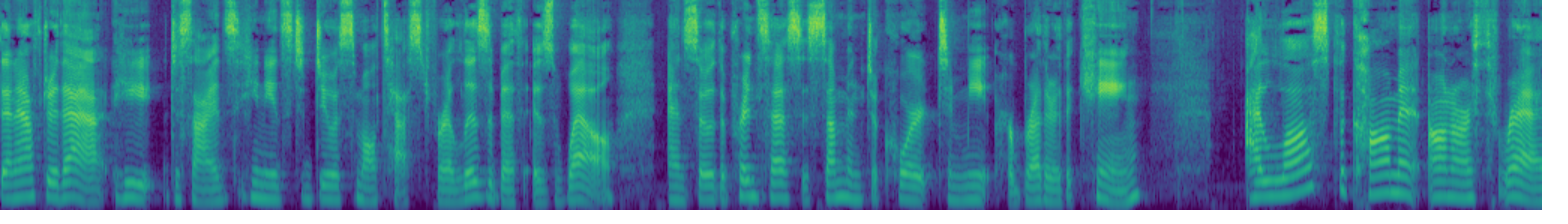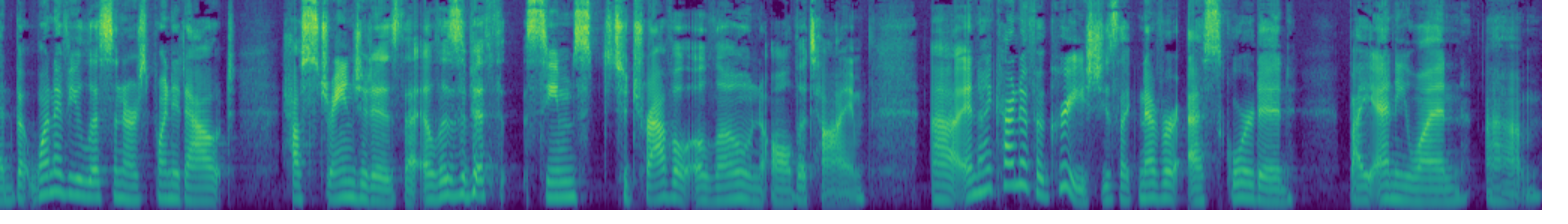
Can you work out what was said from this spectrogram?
Then, after that, he decides he needs to do a small test for Elizabeth as well. And so the princess is summoned to court to meet her brother, the king. I lost the comment on our thread, but one of you listeners pointed out how strange it is that Elizabeth seems to travel alone all the time. Uh, and I kind of agree. She's like never escorted by anyone. Um,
